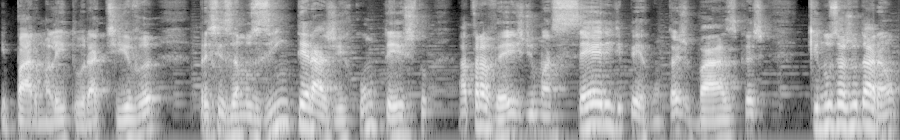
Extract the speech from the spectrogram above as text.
E para uma leitura ativa, precisamos interagir com o texto através de uma série de perguntas básicas que nos ajudarão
